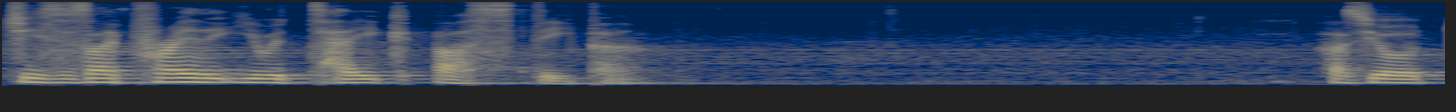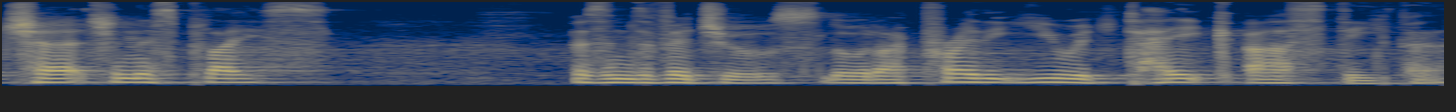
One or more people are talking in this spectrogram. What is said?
Jesus, I pray that you would take us deeper. As your church in this place, as individuals, Lord, I pray that you would take us deeper.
